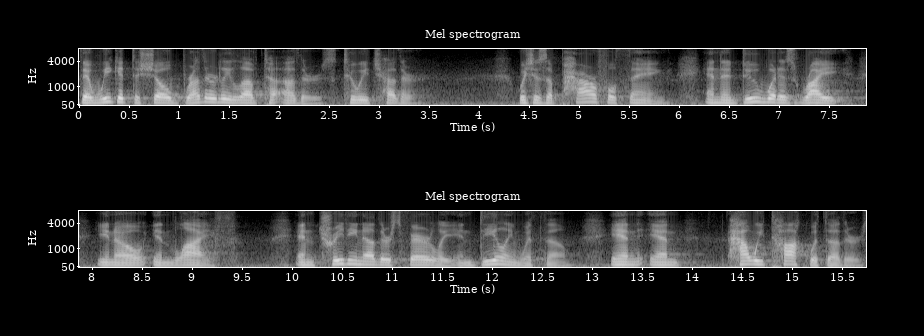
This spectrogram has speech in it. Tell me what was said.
that we get to show brotherly love to others, to each other? which is a powerful thing, and to do what is right, you know, in life, and treating others fairly, and dealing with them, and, and how we talk with others.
